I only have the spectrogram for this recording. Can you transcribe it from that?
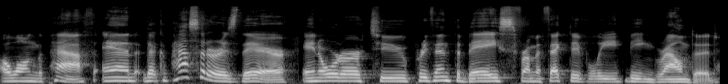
along the path, and the capacitor is there in order to prevent the base from effectively being grounded.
